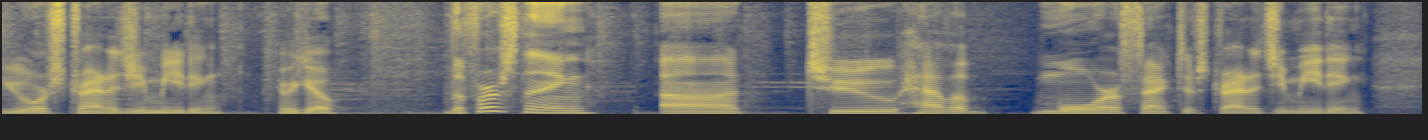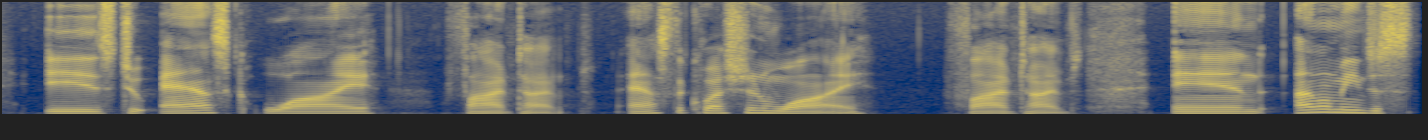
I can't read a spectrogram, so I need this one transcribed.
your strategy meeting. Here we go. The first thing uh, to have a more effective strategy meeting is to ask why five times. Ask the question why five times. And I don't mean just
